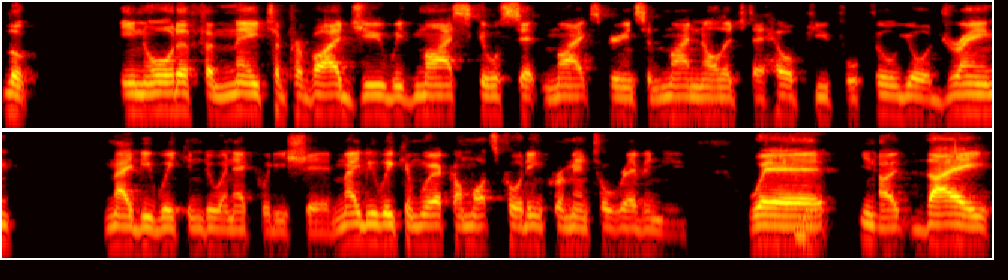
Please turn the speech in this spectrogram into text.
look, in order for me to provide you with my skill set my experience and my knowledge to help you fulfill your dream, maybe we can do an equity share. Maybe we can work on what's called incremental revenue, where mm. you know they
